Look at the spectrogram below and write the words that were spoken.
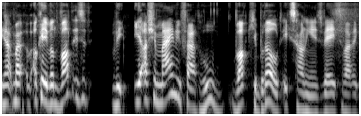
Ja, maar oké, want wat is het... als je mij nu vraagt, hoe bak je brood? Ik zou niet eens weten waar ik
